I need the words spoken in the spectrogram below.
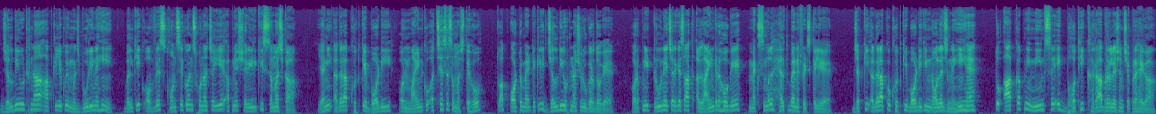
जल्दी उठना आपके लिए कोई मजबूरी नहीं, बल्कि एक ऑब्वियस कॉन्सिक्वेंस होना चाहिए अपने शरीर की समझ का। यानी अगर आप खुद के बॉडी और माइंड को अच्छे से समझते हो तो आप ऑटोमेटिकली जल्दी उठना शुरू कर दोगे और अपनी ट्रू नेचर के साथ अलाइंड रहोगे मैक्सिमल हेल्थ बेनिफिट्स के लिए। जबकि अगर आपको खुद की बॉडी की नॉलेज नहीं है तो आपका अपनी नींद से एक बहुत ही खराब रिलेशनशिप रहेगा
